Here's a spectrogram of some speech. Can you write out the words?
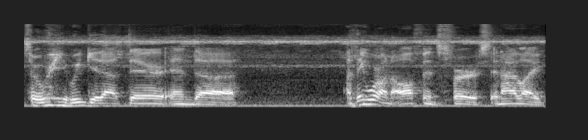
so we, we get out there, and uh, I think we're on offense first. And I like,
